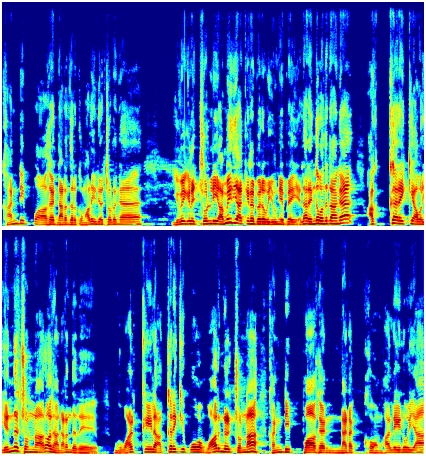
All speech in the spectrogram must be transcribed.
கண்டிப்பாக நடந்திருக்கும். இல்லையோ சொல்லுங்க. இவைகளை சொல்லி அமைதியாக்கின பிறகு இவங்க இப்போ எல்லாரும் எங்கே வந்துட்டாங்க? அக்கறைக்கு அவர் என்ன சொன்னாரோ அது நடந்தது. உங்கள் வாழ்க்கையில் அக்கறைக்கு போவோம் வாருங்கள் சொன்னால் கண்டிப்பாக நடக்கும். ஹalleluya.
